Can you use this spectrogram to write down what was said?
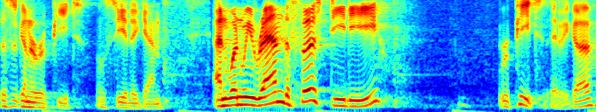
This is going to repeat. We'll see it again. And when we ran the first DD, repeat, there we go.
